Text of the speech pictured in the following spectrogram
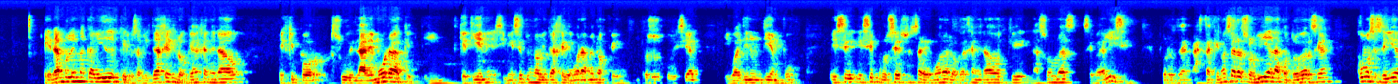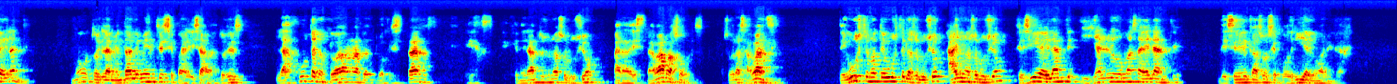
El gran problema que ha habido es que los arbitrajes lo que han generado es que por la demora que, que tiene, si bien cierto un arbitraje demora menos que un proceso judicial, igual tiene un tiempo, ese, ese proceso, esa demora lo que ha generado es que las obras se paralicen. Porque hasta que no se resolvía la controversia, ¿cómo se seguía adelante? ¿no? Entonces, lamentablemente se paralizaba. Entonces, las juntas lo que van lo que está generando es una solución para destrabar las obras, las obras avancen. Te guste o no te guste la solución, hay una solución, se sigue adelante y ya luego más adelante, de ser el caso, se podría ir a un arbitraje.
